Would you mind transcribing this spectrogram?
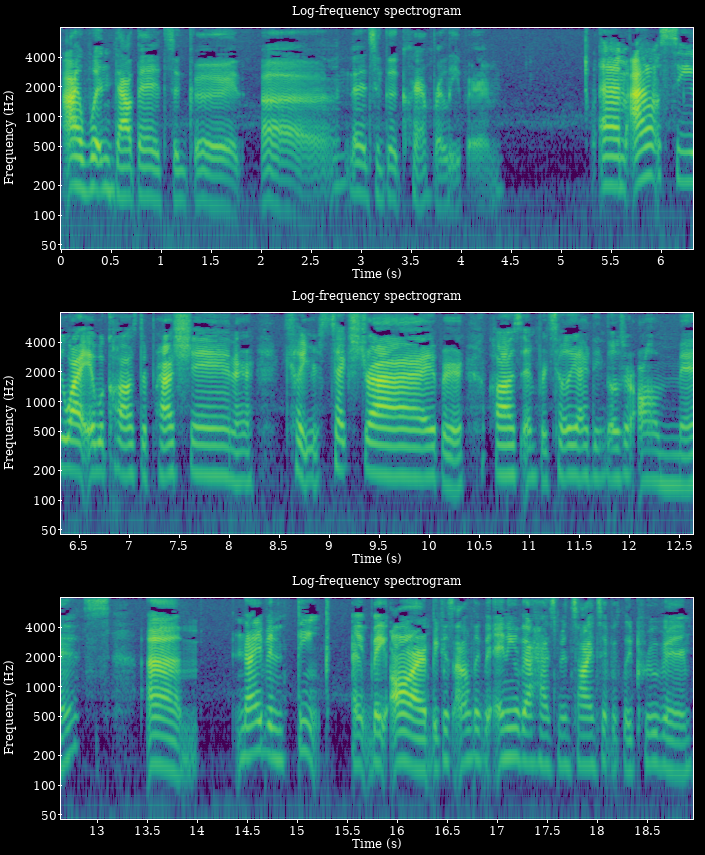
I wouldn't doubt that it's a good uh that it's a good cramp reliever. Um, I don't see why it would cause depression or kill your sex drive or cause infertility. I think those are all myths. Um, not even think they are because I don't think that any of that has been scientifically proven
